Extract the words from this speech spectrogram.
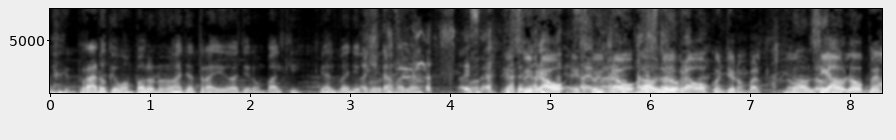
Raro que Juan Pablo no nos haya traído a Jerón Balki, que es el dueño del programa. ¿no? Estoy bravo, estoy bravo, ¿No estoy bravo con Jerome Balke. No, sí ¿No? habló, pero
